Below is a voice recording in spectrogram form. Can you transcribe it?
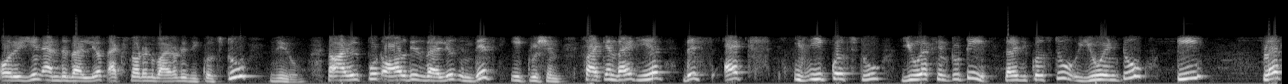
origin and the value of x naught and y naught is equals to 0 now I will put all these values in this equation. So I can write here this x is equals to ux into t. That is equals to u into t plus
